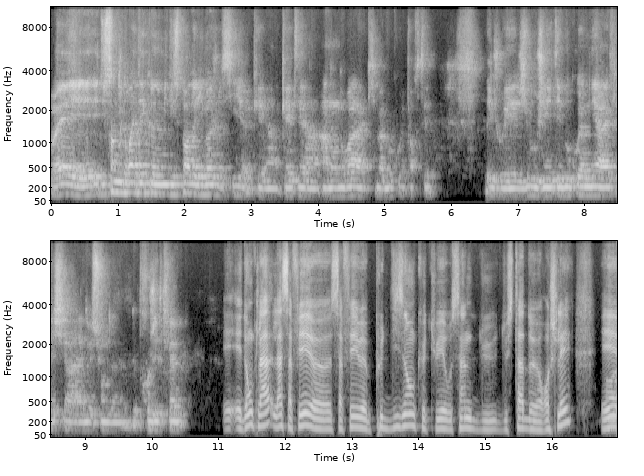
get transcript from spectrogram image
Oui, et, du Centre de droit d'économie du sport de Limoges aussi, euh, qui, a été un, endroit qui m'a beaucoup apporté et où j'ai été beaucoup amené à réfléchir à la notion de, projet de club. Et, donc là, là ça, fait, euh, ça fait plus de 10 ans que tu es au sein du, stade Rochelet. Et,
